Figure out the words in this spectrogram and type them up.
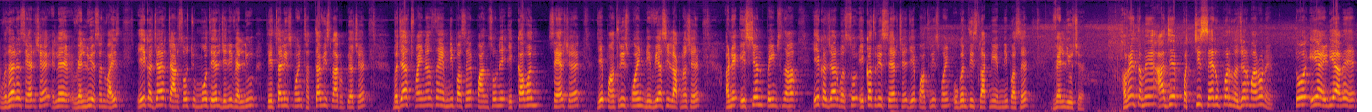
વધારે શેર છે, એટલે વેલ્યુએશન વાઇઝ એક હજાર ચારસો ચુમ્મોતેર, જેની વેલ્યુ તેતાલીસ પોઈન્ટ સત્તાવીસ લાખ રૂપિયા છે. બજાજ ફાઇનાન્સના એમની પાસે પાંચસો એકાવન શેર છે, જે પાંત્રીસ પોઈન્ટ નેવ્યાસી લાખના છે. અને એશિયન પેઇન્ટ્સના એક હજાર બસો એકત્રીસ શેર છે, જે પાંત્રીસ પોઈન્ટ ઓગણત્રીસ લાખની એમની પાસે વેલ્યુ છે. હવે તમે આ જે પચીસ શેર ઉપર નજર મારો ને, તો એ આઈડિયા આવે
